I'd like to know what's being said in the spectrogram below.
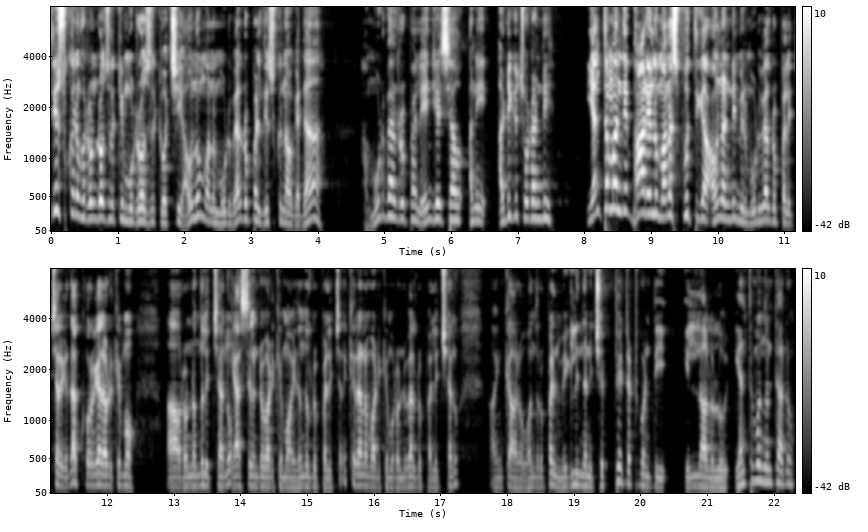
తీసుకుని ఒక రెండు రోజులకి మూడు రోజులకి వచ్చి అవును మొన్న మూడు వేల రూపాయలు తీసుకున్నావు కదా ఆ మూడు వేల రూపాయలు ఏం చేశావు? అని అడిగి చూడండి. ఎంతమంది భార్యలు మనస్ఫూర్తిగా అవునండి మీరు మూడు వేల రూపాయలు ఇచ్చారు కదా కూరగాయల వాడికేమో రెండు వందలు ఇచ్చాను గ్యాస్ సిలిండర్ వాడికేమో ఐదు వందల రూపాయలు ఇచ్చాను కిరాణా వాడికేమో రెండు వేల రూపాయలు ఇచ్చాను ఇంకా వంద రూపాయలు మిగిలిందని చెప్పేటటువంటి ఇల్లాలు ఎంతమంది ఉంటారు?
